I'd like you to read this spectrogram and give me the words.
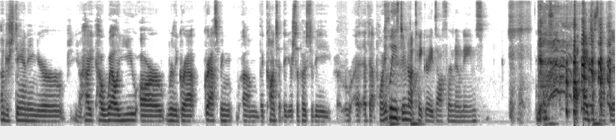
understanding your you know how, how well you are really gra- grasping um, the content that you're supposed to be uh, at that point please do not take grades off for no names I just have to.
